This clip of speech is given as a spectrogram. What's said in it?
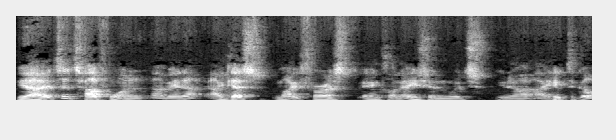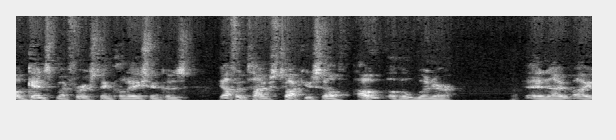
Yeah, it's a tough one. I mean, I, I, guess my first inclination, which, you know, I, hate to go against my first inclination because you oftentimes talk yourself out of a winner. And I, I,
